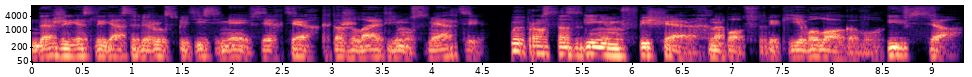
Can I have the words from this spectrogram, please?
Даже если я соберу с пяти семей всех тех, кто желает ему смерти, мы просто сгинем в пещерах на подступе к его логову, и все.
